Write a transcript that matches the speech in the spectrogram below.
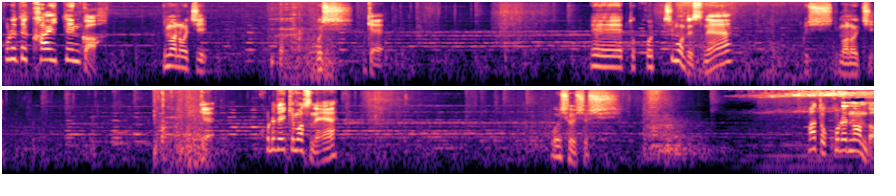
これで回転か。今のうち。よし、オッケー。えー、と、こっちもですね。よし、今のうち。オッケー。これでいきますね。よしよしよし。あと、これなんだ？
